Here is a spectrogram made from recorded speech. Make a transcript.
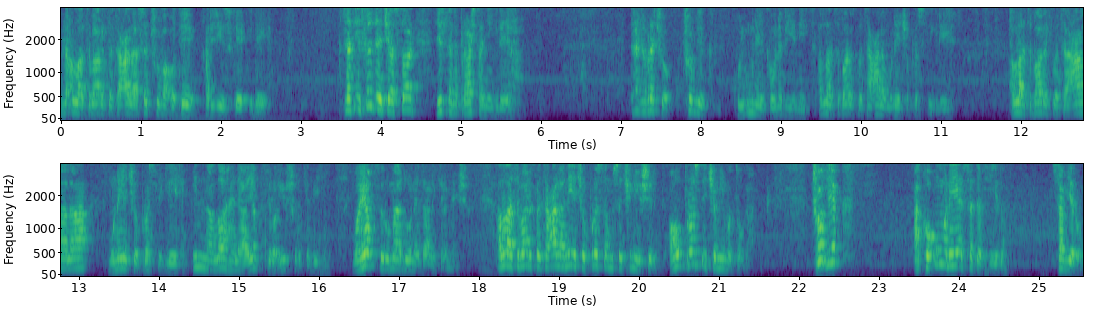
Da Allah tabaraka taala sačuva od te haridžijske ideje. Zatim sljedeća stvar jeste nepraštanje grijeha. Draga braćo čovjek koji umre kao nevjernik Allah tabaraka taala mu neće oprostiti grijehe. Allah tebarak wa taala mu neće oprostiti grijehe. Inna Allahe la yaghfiru yushrika bihi wa yaghfiru ma dun zalika liman yasha. Allah tabarak wa ta'ala neće oprostiti mu se čini širk, a oprostit će mimo toga. Čovjek, ako umrije sa tevhidom, sa vjerom,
